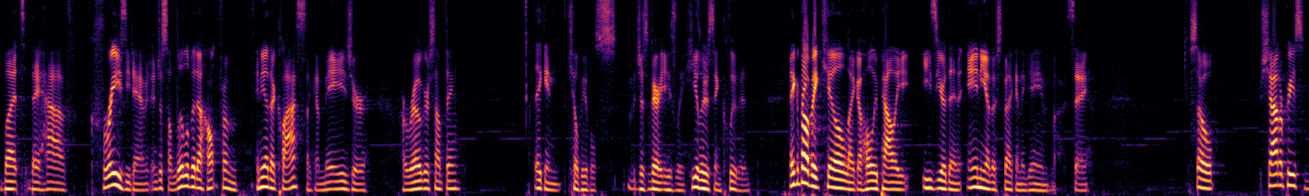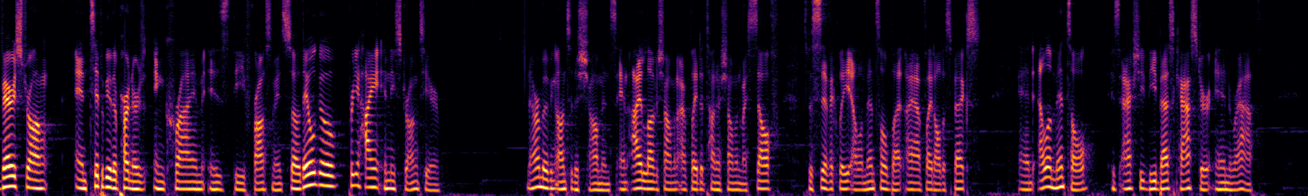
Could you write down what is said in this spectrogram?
but they have crazy damage and just a little bit of help from any other class like a mage or a rogue or something. They can kill people just very easily, healers included. They could probably kill like a Holy Pally easier than any other spec in the game, I would say. So Shadow Priest, very strong, and typically their partners in crime is the Frost Mage. So they will go pretty high in the strong tier. Now we're moving on to the Shamans, and I love Shaman. I've played a ton of Shaman myself, specifically Elemental, but I have played all the specs. And Elemental is actually the best caster in Wrath.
